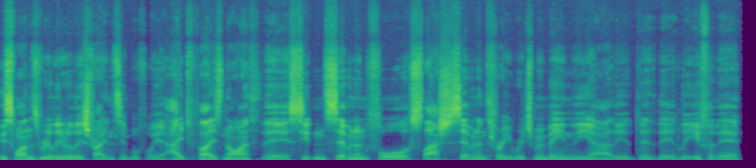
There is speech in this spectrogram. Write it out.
this one's really really straight and simple for you. Eighth plays ninth. They're sitting seven and four slash seven and three. Richmond being the uh, the the, the, the if there.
